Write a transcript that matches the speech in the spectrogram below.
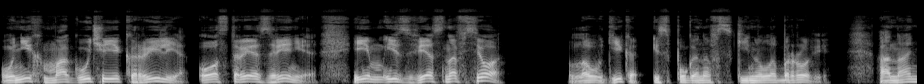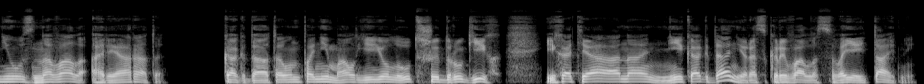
У них могучие крылья, острое зрение, им известно все. Лаудика испуганно вскинула брови. Она не узнавала Ариарата. Когда-то он понимал ее лучше других, и хотя она никогда не раскрывала своей тайны,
